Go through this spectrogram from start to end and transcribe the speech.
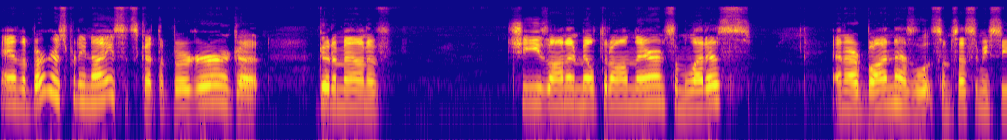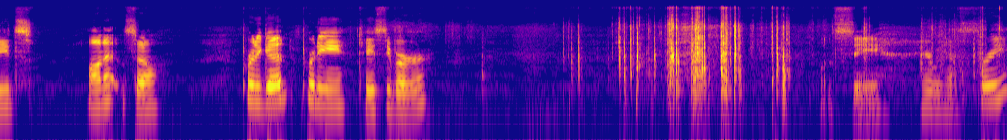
And the burger is pretty nice. It's got the burger, got a good amount of cheese on it melted on there, and some lettuce. And our bun has some sesame seeds on it, so pretty good, pretty tasty burger. Let's see, here we have three.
